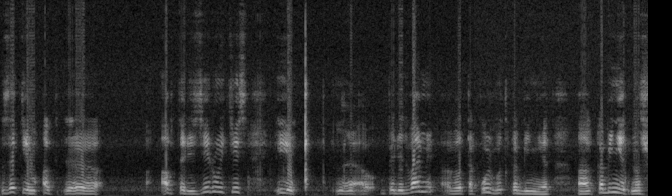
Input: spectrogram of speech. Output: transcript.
Затем э, авторизируйтесь и Э, перед вами вот такой вот кабинет. А, кабинет наш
